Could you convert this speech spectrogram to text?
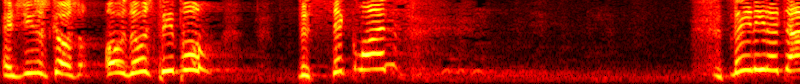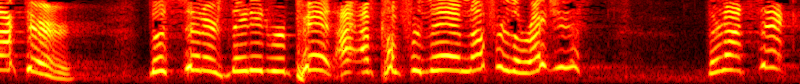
And Jesus goes, oh, those people? The sick ones? They need a doctor. The sinners, they need to repent. I, I've come for them, not for the righteous. They're not sick.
